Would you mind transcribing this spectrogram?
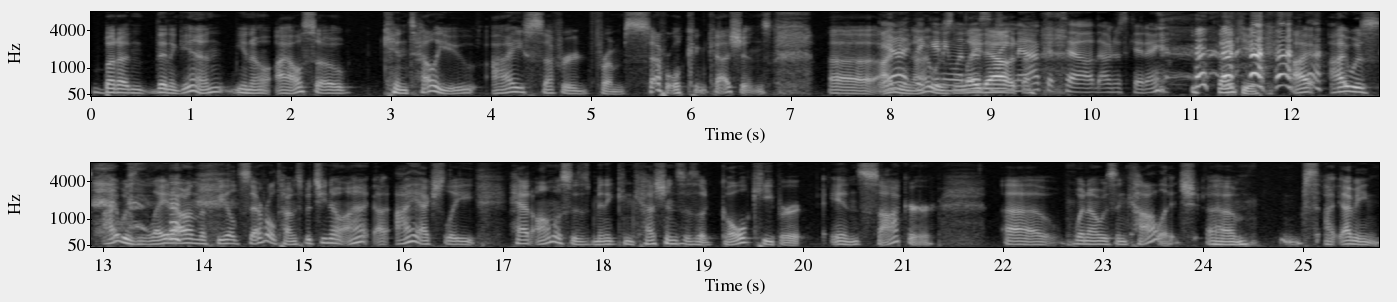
but uh, then again, you know, I also can tell you I suffered from several concussions. Uh, yeah, I mean, think was anyone laid listening out. now could tell. I'm just kidding. Thank you. I, I was I was laid out on the field several times, but you know, I I- I actually had almost as many concussions as a goalkeeper in soccer uh, when I was in college. Um, I, I mean,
